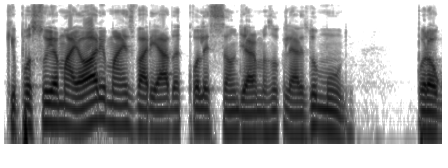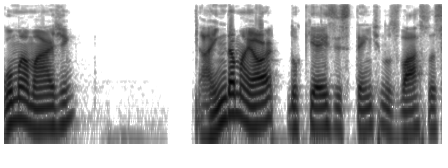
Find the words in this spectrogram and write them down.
que possui a maior e mais variada coleção de armas nucleares do mundo. Por alguma margem, ainda maior do que a existente nos vastos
